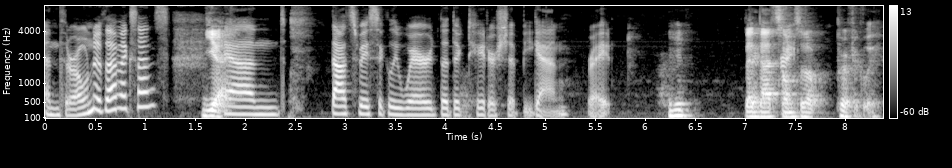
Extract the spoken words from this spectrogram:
enthroned, if that makes sense. Yeah. And that's basically where the dictatorship began, right? Mm-hmm. That, that sums great. it up perfectly.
